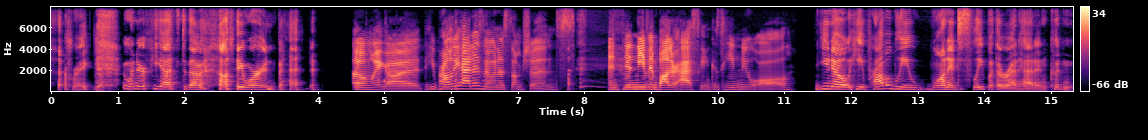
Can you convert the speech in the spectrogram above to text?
right. I wonder if he asked them how they were in bed. Oh my god. He probably had his own assumptions and didn't even bother asking because he knew all. You know, he probably wanted to sleep with a redhead and couldn't.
